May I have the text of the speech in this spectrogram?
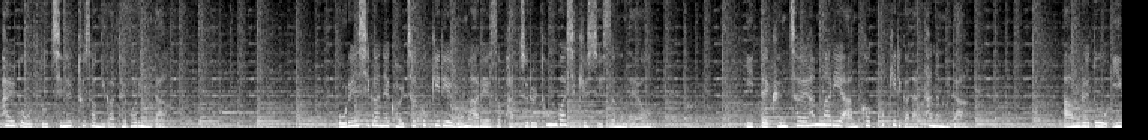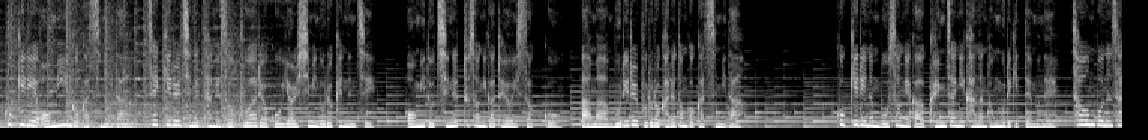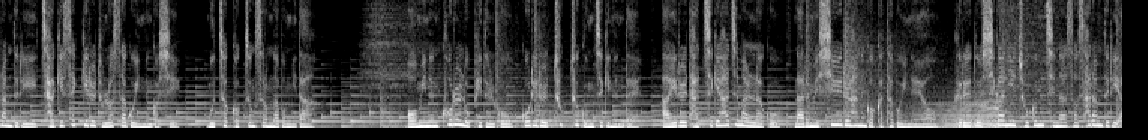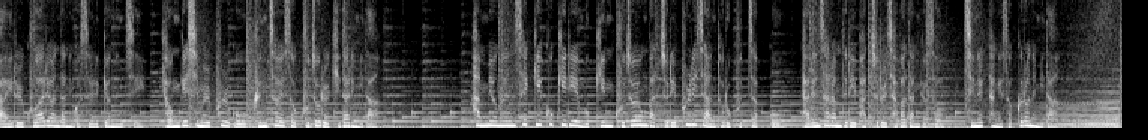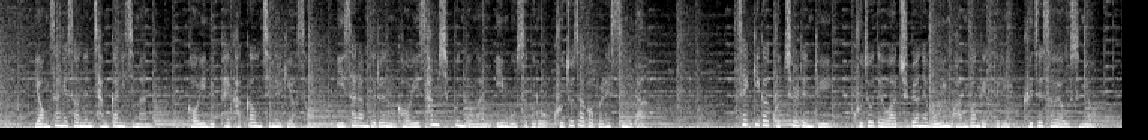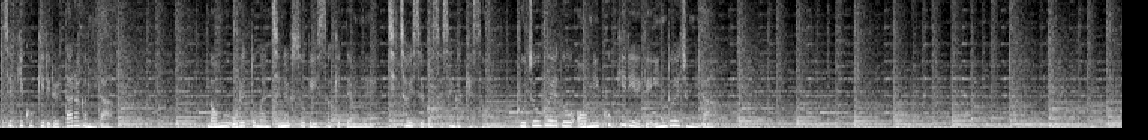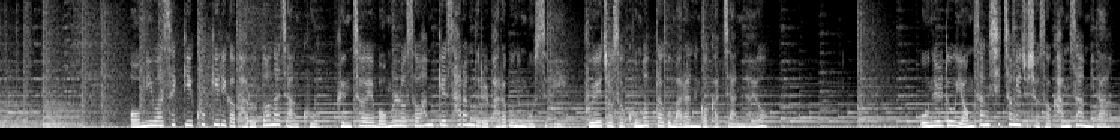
팔도 옷도 진흙투성이가 돼버립니다. 오랜 시간에 걸쳐 코끼리의 몸 아래에서 밧줄을 통과시킬 수 있었는데요. 이때 근처에 한 마리의 암컷 코끼리가 나타납니다. 아무래도 이 코끼리의 어미인 것 같습니다. 새끼를 진흙탕에서 구하려고 열심히 노력했는지 어미도 진흙투성이가 되어 있었고 아마 무리를 부르러 가려던 것 같습니다. 코끼리는 모성애가 굉장히 강한 동물이기 때문에 처음 보는 사람들이 자기 새끼를 둘러싸고 있는 것이 무척 걱정스럽나 봅니다. 어미는 코를 높이 들고 꼬리를 툭툭 움직이는데 아이를 다치게 하지 말라고 나름의 시위를 하는 것 같아 보이네요. 그래도 시간이 조금 지나서 사람들이 아이를 구하려 한다는 것을 느꼈는지 경계심을 풀고 근처에서 구조를 기다립니다. 한 명은 새끼 코끼리에 묶인 구조용 밧줄이 풀리지 않도록 붙잡고 다른 사람들이 밧줄을 잡아당겨서 진흙탕에서 끌어냅니다. 영상에서는 잠깐이지만 거의 늪에 가까운 진흙이어서 이 사람들은 거의 30분 동안 이 모습으로 구조 작업을 했습니다. 새끼가 구출된 뒤 구조대와 주변에 모인 관광객들이 그제서야 웃으며 새끼 코끼리를 따라갑니다. 너무 오랫동안 진흙 속에 있었기 때문에 지쳐 있을 것을 생각해서 구조 후에도 어미 코끼리에게 인도해 줍니다. 어미와 새끼 코끼리가 바로 떠나지 않고 근처에 머물러서 함께 사람들을 바라보는 모습이 구해줘서 고맙다고 말하는 것 같지 않나요? 오늘도 영상 시청해주셔서 감사합니다.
